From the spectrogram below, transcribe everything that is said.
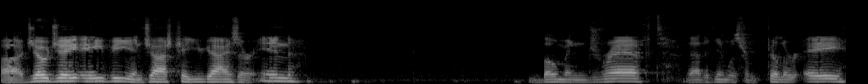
uh, Joe J, AV, and Josh K. You guys are in. Bowman Draft. That again was from Filler A.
